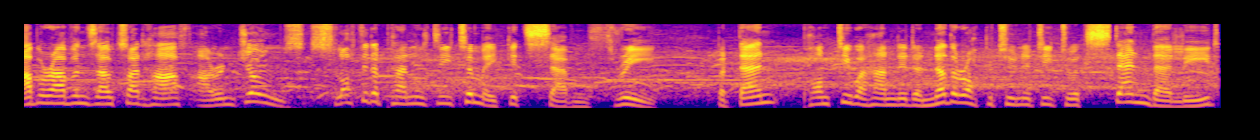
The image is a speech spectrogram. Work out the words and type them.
Aberavon's outside half Aaron Jones slotted a penalty to make it 7-3. But then Ponty were handed another opportunity to extend their lead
